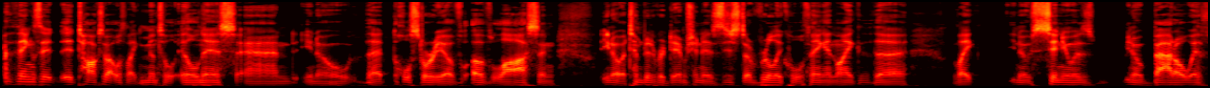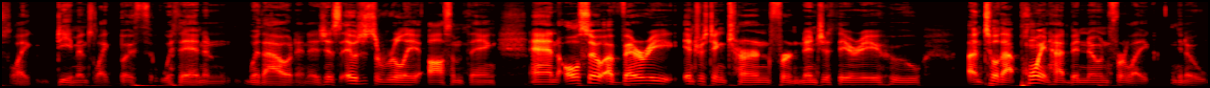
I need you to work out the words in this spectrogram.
the things it, it talks about with like mental illness and you know that whole story of of loss and you know attempted redemption is just a really cool thing. And like the like you know Senua's you know battle with like demons like both within and without. And it's just it was just a really awesome thing. And also a very interesting turn for ninja theory who until that point had been known for like you know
